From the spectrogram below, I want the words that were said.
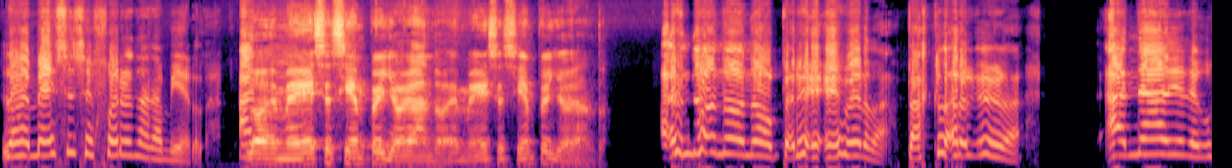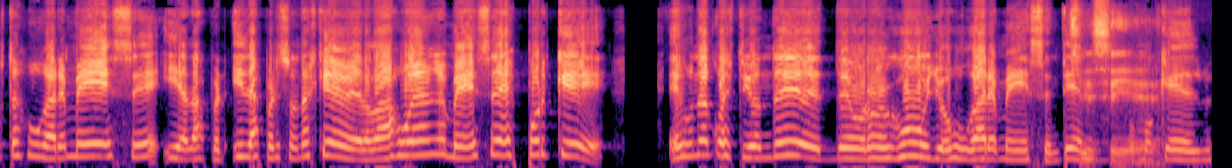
los MS se fueron a la mierda. A Los MS siempre llorando, MS siempre llorando. No, no, no, pero es verdad, estás claro que es verdad. A nadie le gusta jugar MS y a las y las personas que de verdad juegan MS es porque es una cuestión de, de orgullo jugar MS, ¿entiendes? Sí, sí, Como eh. que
